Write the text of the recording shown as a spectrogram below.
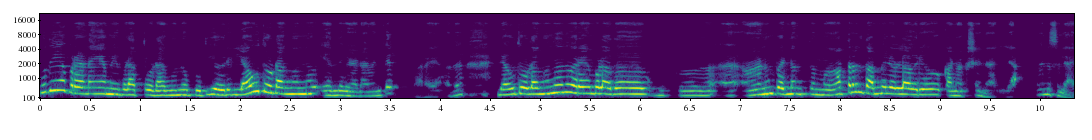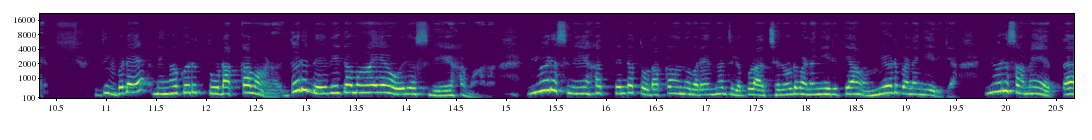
പുതിയ പ്രണയം ഇവിടെ തുടങ്ങുന്നു പുതിയ ഒരു ലവ് തുടങ്ങുന്നു എന്ന് വേണമെങ്കിൽ പറയാം. അത് ലവ് തുടങ്ങുന്നു എന്ന് പറയുമ്പോൾ അത് ആണും പെണ്ണും മാത്രം തമ്മിലുള്ള ഒരു കണക്ഷൻ അല്ല. മനസ്സിലായോ? ഇതിവിടെ നിങ്ങൾക്കൊരു തുടക്കമാണ്. ഇതൊരു ദൈവികമായ ഒരു സ്നേഹമാണ്. ഈ ഒരു സ്നേഹത്തിന്റെ തുടക്കം എന്ന് പറയുന്നത് ചിലപ്പോൾ അച്ഛനോട് പിണങ്ങിയിരിക്കാം അമ്മയോട് പിണങ്ങിയിരിക്കാം ഈ ഒരു സമയത്ത്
